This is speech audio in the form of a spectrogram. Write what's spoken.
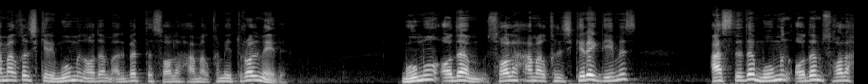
amal qilish kerak. Mo'min odam albatta solih amal qilmay turolmaydi. Mo'min odam solih amal qilishi kerak deymiz. Aslida mo'min odam solih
